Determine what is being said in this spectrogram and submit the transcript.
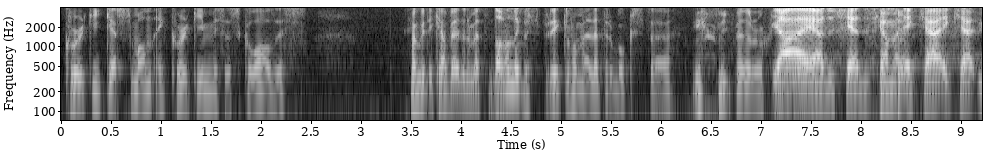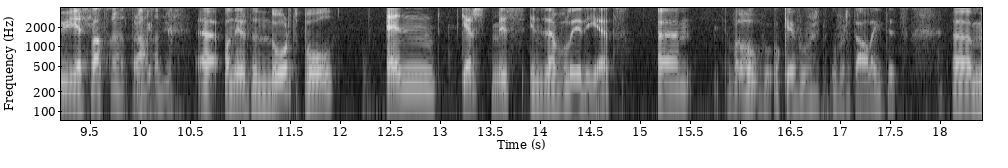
quirky kerstman en quirky Mrs. Claus is. Maar goed, ik ga verder met Dat het ik- bespreken van mijn letterboxd. eh. ik ben er nog ja, ja, dus, jij, dus ga me, ik, ga, ik ga u eerst laten uitpraten nu. Eh, wanneer de Noordpool en kerstmis in zijn volledigheid. Wow. hoe- Oké, hoe vertaal ik dit?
